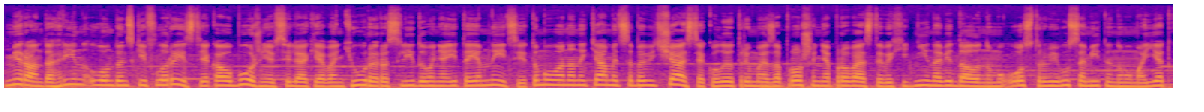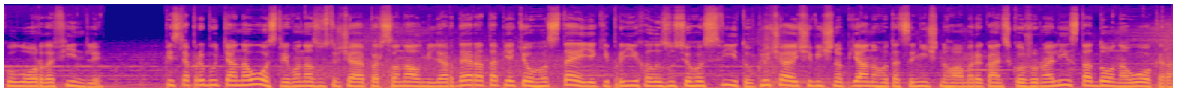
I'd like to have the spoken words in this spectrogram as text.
Міранда Грін лондонський флорист, яка обожнює всілякі авантюри, розслідування і таємниці, тому вона не тямить себе від щастя, коли отримує запрошення провести вихідні на віддаленому острові в усамітненому маєтку лорда Фіндлі. Після прибуття на острів вона зустрічає персонал мільярдера та п'ятьох гостей, які приїхали з усього світу, включаючи вічно п'яного та цинічного американського журналіста Дона Уокера.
